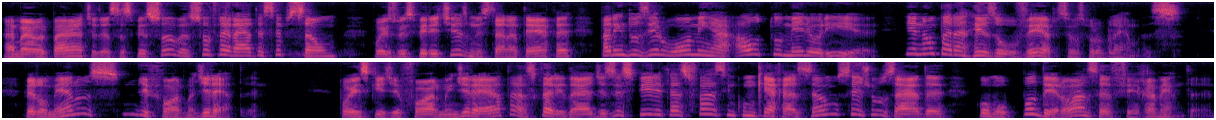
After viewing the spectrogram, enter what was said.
A maior parte dessas pessoas sofrerá decepção, pois o Espiritismo está na Terra para induzir o homem à automelhoria e não para resolver seus problemas. Pelo menos, de forma direta. Pois que, de forma indireta, as claridades espíritas fazem com que a razão seja usada como poderosa ferramenta.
